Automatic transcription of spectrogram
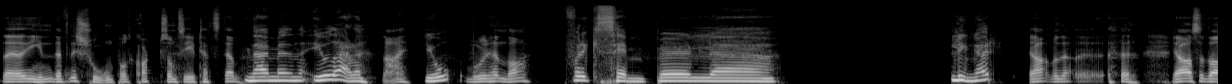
Det er ingen definisjon på et kart som sier tettsted. Nei, men jo, det er det. Nei. Jo, Hvor hen da? for eksempel uh, Lyngør. Ja, men det, Ja, altså da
